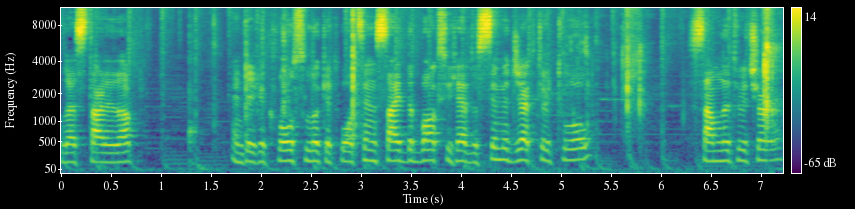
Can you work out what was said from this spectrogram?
Let's start it up and take a close look at what's inside the box. You have the SIM ejector tool, some literature,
